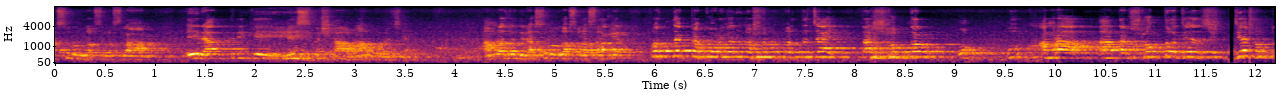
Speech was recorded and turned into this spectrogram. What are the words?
রাসুল্লাহ সাল্লাম এই রাত্রিকে নেসপে সাবান বলেছেন। আমরা যদি রাসুল্লাহ সাল্লাহ সাল্লামের প্রত্যেকটা কর্মের অনুসরণ করতে চাই, তার শব্দ আমরা তার শব্দ যে যে শব্দ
